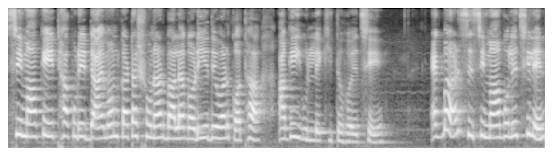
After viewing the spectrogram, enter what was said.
শ্রীমাকে ঠাকুরের ডায়মন্ড কাটা সোনার বালা গড়িয়ে দেওয়ার কথা আগেই উল্লেখিত হয়েছে। একবার শ্রী মা বলেছিলেন,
